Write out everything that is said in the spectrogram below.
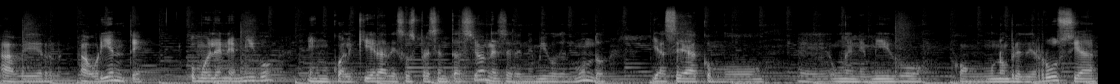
a ver a Oriente como el enemigo en cualquiera de sus presentaciones, el enemigo del mundo, ya sea como eh, un enemigo con un nombre de Rusia,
